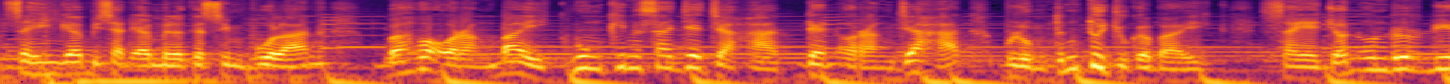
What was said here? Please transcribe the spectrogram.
Sehingga bisa diambil kesimpulan bahwa orang baik mungkin saja jahat. Dan orang jahat belum tentu juga baik. Saya John undur diri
